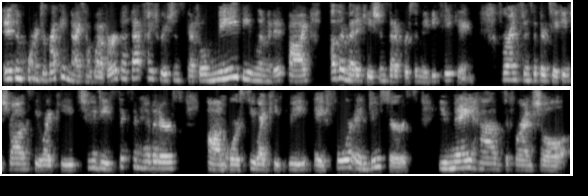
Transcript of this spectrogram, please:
It is important to recognize, however, that that titration schedule may be limited by other medications that a person may be taking. For instance, if they're taking strong CYP2D6 inhibitors, or CYP3A4 inducers, you may have differential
